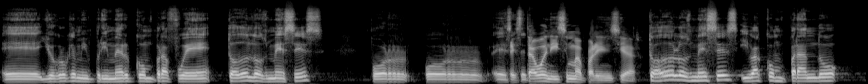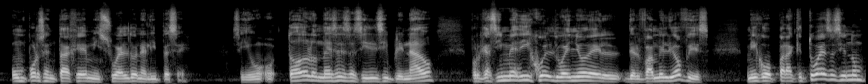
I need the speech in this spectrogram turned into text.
Eh, yo creo que mi primer compra fue todos los meses por... por este, Está buenísima para iniciar. todos los meses iba comprando un porcentaje de mi sueldo en el IPC. Sí, todos los meses así disciplinado, porque así me dijo el dueño del, del Family Office. Me dijo, para que tú vayas haciendo un,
